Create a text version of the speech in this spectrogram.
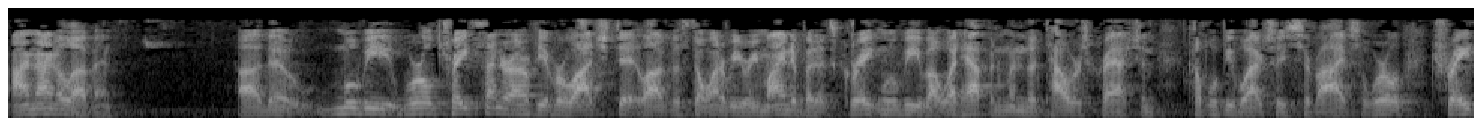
on 9/11. Uh, the movie World Trade Center. I don't know if you ever watched it. A lot of us don't want to be reminded, but it's a great movie about what happened when the towers crashed and a couple of people actually survived. So World Trade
